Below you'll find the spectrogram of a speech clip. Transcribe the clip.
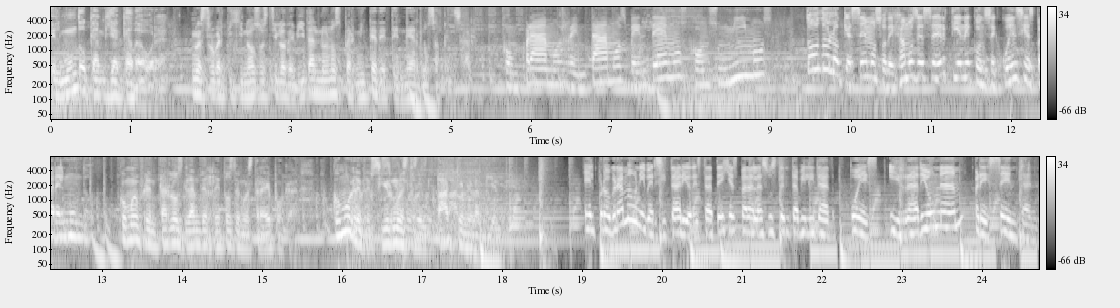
El mundo cambia cada hora. Nuestro vertiginoso estilo de vida no nos permite detenernos a pensar. Compramos, rentamos, vendemos, consumimos. Todo lo que hacemos o dejamos de hacer tiene consecuencias para el mundo. ¿Cómo enfrentar los grandes retos de nuestra época? ¿Cómo reducir nuestro impacto en el ambiente? El Programa Universitario de Estrategias para la Sustentabilidad, pues, y Radio UNAM presentan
